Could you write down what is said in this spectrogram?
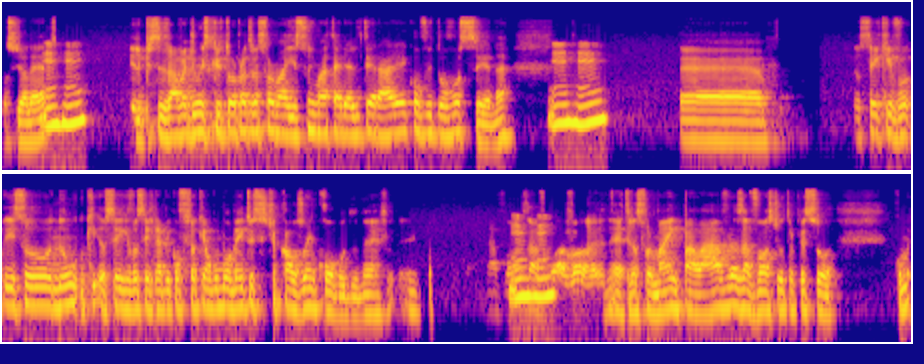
outros dialetos. Uhum ele precisava de um escritor para transformar isso em matéria literária e convidou você, né? Uhum. É, eu sei que isso não, eu sei que você já me confessou que em algum momento isso te causou incômodo, né? A voz, uhum. a, a, é, transformar em palavras a voz de outra pessoa. Como,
